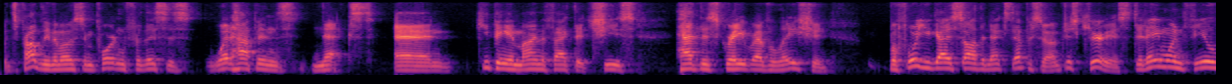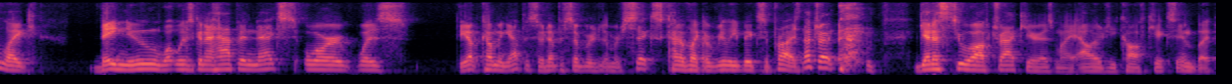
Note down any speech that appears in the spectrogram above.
what's probably the most important for this is what happens next, and keeping in mind the fact that she's had this great revelation before you guys saw the next episode, I'm just curious, did anyone feel like they knew what was going to happen next, or was the upcoming episode, episode number six, kind of like a really big surprise? Not trying to get us too off track here as my allergy cough kicks in, but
